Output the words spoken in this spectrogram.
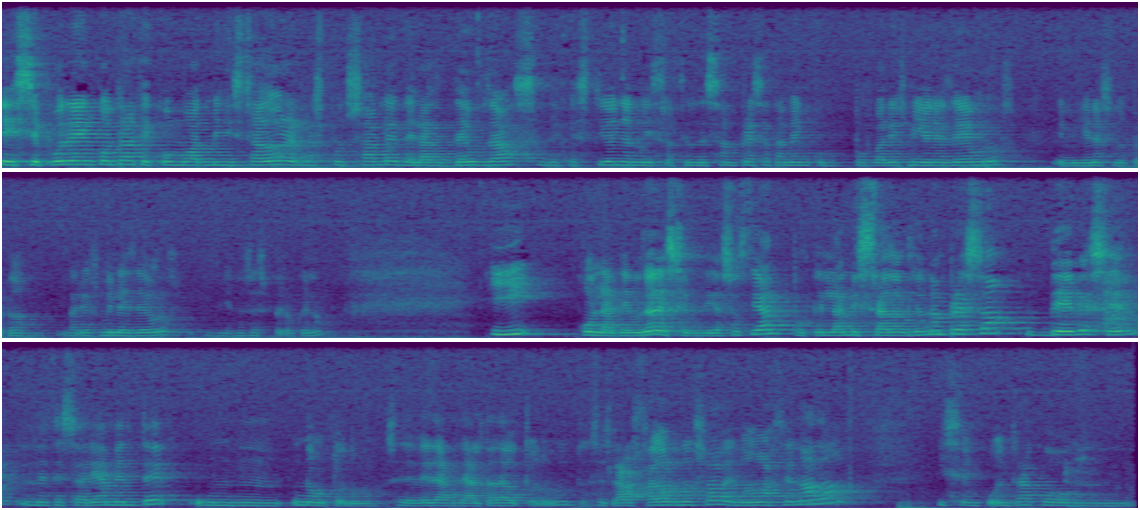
eh, se puede encontrar que como administrador es responsable de las deudas de gestión y administración de esa empresa también por varios millones de euros, eh, millones no, perdón, varios miles de euros, millones espero que no, y con la deuda de seguridad social, porque el administrador de una empresa debe ser necesariamente un, autónomo, se debe dar de alta de autónomo. Entonces el trabajador no sabe, no hace nada y se encuentra con,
